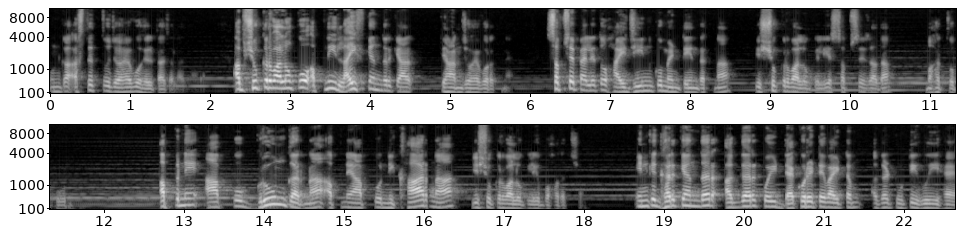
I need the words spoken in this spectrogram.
उनका अस्तित्व जो है, वो हिलता चला जा रहा है। अब शुक्र वालों को अपनी लाइफ के अंदर क्या ध्यान जो है, वो रखना है। सबसे पहले तो हाइजीन को मेंटेन रखना, ये शुक्र वालों के लिए सबसे ज़्यादा महत्वपूर्ण है। अपने आप को ग्रूम करना, अपने आप को निखारना, ये शुक्र वालों के लिए बहुत अच्छा है। इनके घर के अंदर अगर कोई डेकोरेटिव आइटम अगर टूटी हुई है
